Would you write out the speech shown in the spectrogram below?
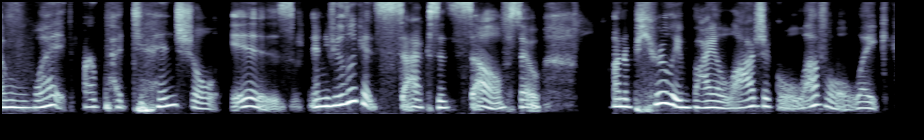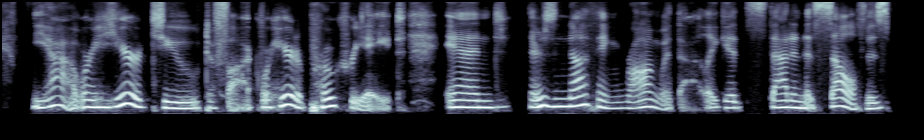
of what our potential is. And if you look at sex itself, so on a purely biological level, like yeah, we're here to to fuck. We're here to procreate. And there's nothing wrong with that. Like it's that in itself is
